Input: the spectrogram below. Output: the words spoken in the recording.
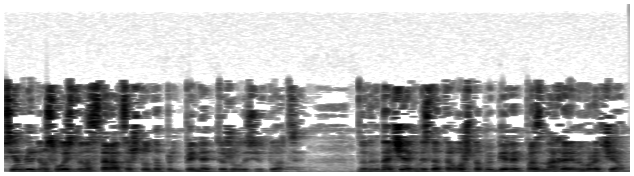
Всем людям свойственно стараться что-то предпринять в тяжелой ситуации. Но когда человек вместо того, чтобы бегать по знахарям и врачам,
